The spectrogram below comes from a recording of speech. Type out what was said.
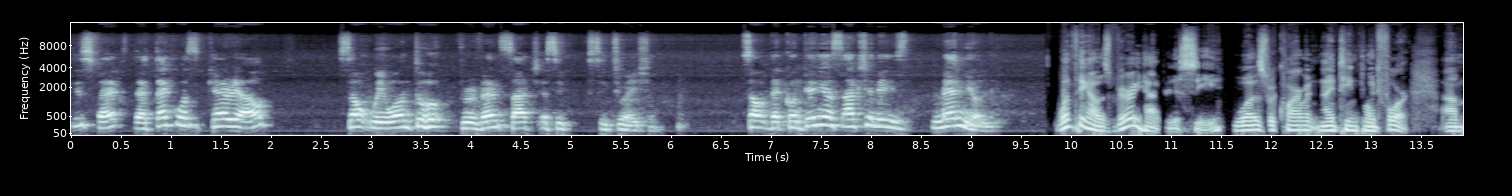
this fact, the attack was carried out. So we want to prevent such a situation. So the continuous actually is manually. One thing I was very happy to see was requirement 19.4. Um,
